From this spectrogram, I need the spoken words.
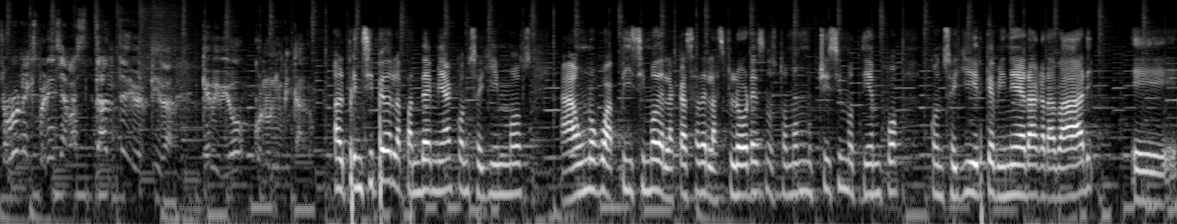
sobre una experiencia bastante divertida que vivió con un invitado. Al principio de la pandemia conseguimos a uno guapísimo de la Casa de las Flores. Nos tomó muchísimo tiempo conseguir que viniera a grabar. Eh,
